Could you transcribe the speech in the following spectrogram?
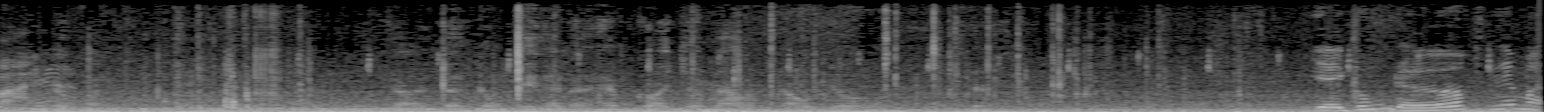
phải rồi. Tới công ty này em coi chỗ nào em đậu vô. Về cũng được nếu mà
